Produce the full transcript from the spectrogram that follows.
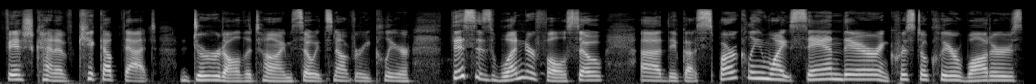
fish kind of kick up that dirt all the time, so it's not very clear. This is wonderful. So uh, they've got sparkling white sand there and crystal clear waters.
